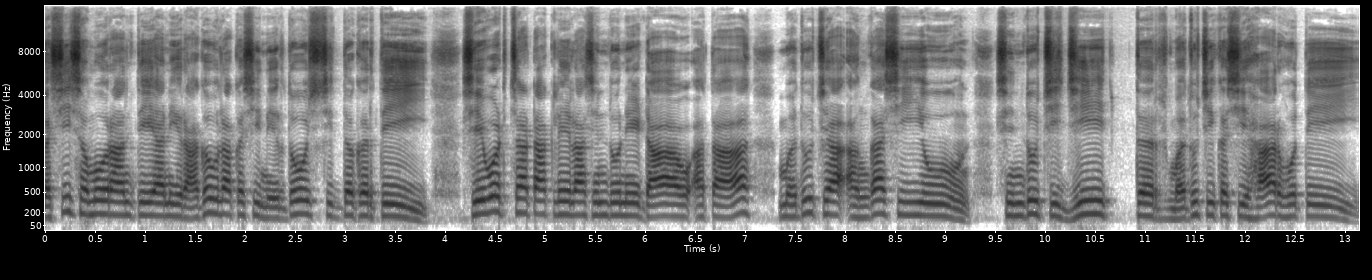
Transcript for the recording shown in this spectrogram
कशी समोर आणते आणि राघवला कशी निर्दोष सिद्ध करते? शेवटचा टाकलेला सिंधूने डाव आता मधूच्या अंगाशी येऊन सिंधूची जीत तर मधूची कशी हार होते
